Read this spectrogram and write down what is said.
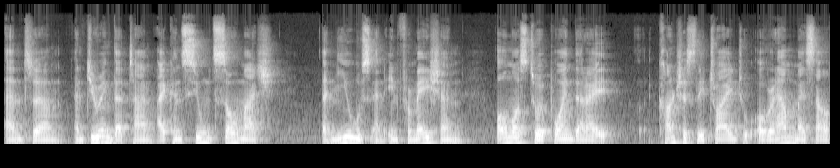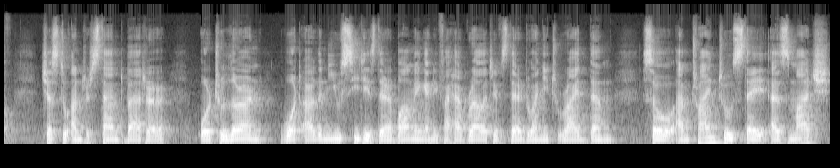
and um, and during that time I consumed so much uh, news and information, almost to a point that I consciously tried to overwhelm myself just to understand better or to learn what are the new cities they're bombing and if I have relatives there, do I need to write them? So I'm trying to stay as much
